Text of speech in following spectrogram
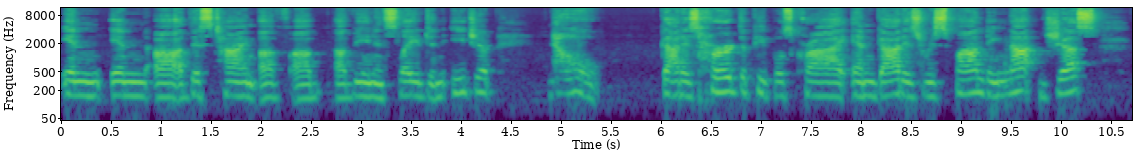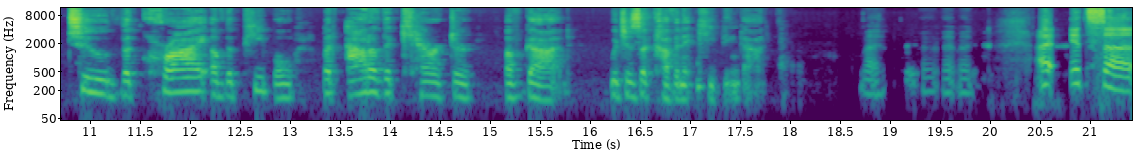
in in uh, this time of uh, being enslaved in Egypt. No, God has heard the people's cry, and God is responding not just to the cry of the people, but out of the character of God, which is a covenant keeping God. Right. right, right. I, it's uh,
